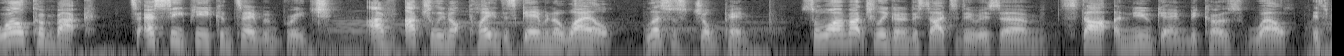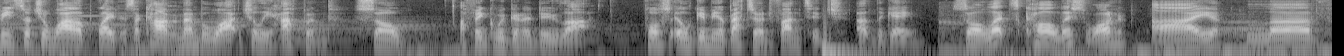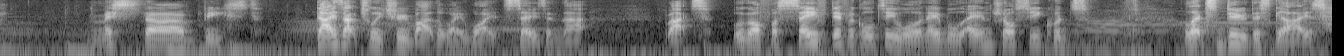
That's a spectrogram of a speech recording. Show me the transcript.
Welcome back to SCP Containment Breach. I've actually not played this game in a while. Let's just jump in. So what I'm actually going to decide to do is um, start a new game because, well, it's been such a while I played this, I can't remember what actually happened. So, I think we're going to do that. Plus, it'll give me a better advantage at the game. So, let's call this one, I Love Mr. Beast. That is actually true, by the way, what it says in that. Right, we'll go for safe difficulty, we'll enable intro sequence. Let's do this, guys.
